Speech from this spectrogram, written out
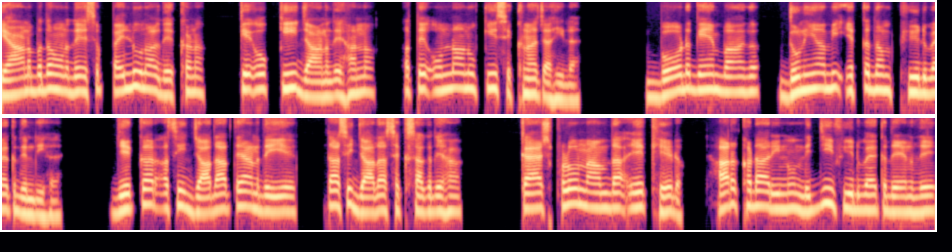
ਗਿਆਨ ਵਧਾਉਣ ਦੇ ਇਸ ਪਹਿਲੂ ਨਾਲ ਦੇਖਣ ਕਿ ਉਹ ਕੀ ਜਾਣਦੇ ਹਨ ਅਤੇ ਉਹਨਾਂ ਨੂੰ ਕੀ ਸਿੱਖਣਾ ਚਾਹੀਦਾ ਹੈ। ਬੋਰਡ ਗੇਮ ਵਾਂਗ ਦੁਨੀਆ ਵੀ ਇੱਕਦਮ ਫੀਡਬੈਕ ਦਿੰਦੀ ਹੈ। ਜੇਕਰ ਅਸੀਂ ਜ਼ਿਆਦਾ ਧਿਆਨ ਦਈਏ ਤਾਂ ਅਸੀਂ ਜ਼ਿਆਦਾ ਸਿੱਖ ਸਕਦੇ ਹਾਂ। ਕੈਸ਼ ਫਲੋ ਨਾਮ ਦਾ ਇਹ ਖੇਡ ਹਰ ਖਿਡਾਰੀ ਨੂੰ ਨਿੱਜੀ ਫੀਡਬੈਕ ਦੇਣ ਦੇ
